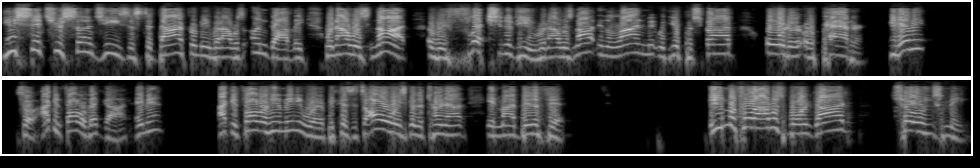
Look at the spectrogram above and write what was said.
you sent your son Jesus to die for me when I was ungodly, when I was not a reflection of you, when I was not in alignment with your prescribed order or pattern. You hear me? So I can follow that God. Amen. I can follow him anywhere because it's always going to turn out in my benefit. Even before I was born, God chose me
